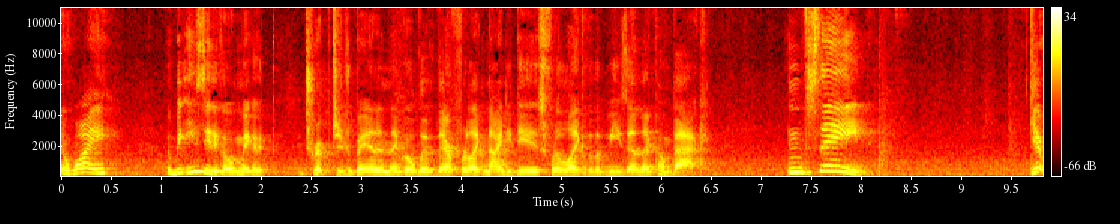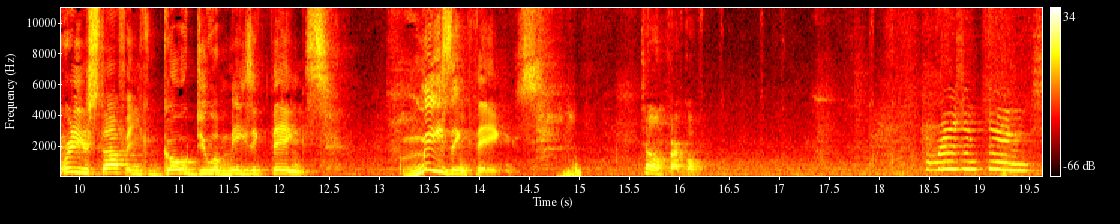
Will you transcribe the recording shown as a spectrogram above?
in Hawaii, it would be easy to go make a trip to Japan and then go live there for like 90 days for like the visa and then come back. Insane! Get rid of your stuff and you can go do amazing things. Amazing things! Tell him, Freckle things.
